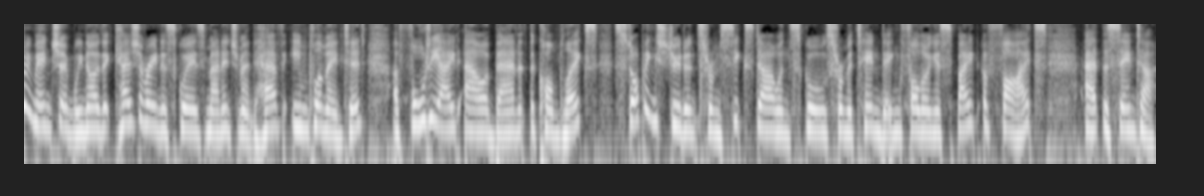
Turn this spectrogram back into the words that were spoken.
we mentioned, we know that Casuarina Square's management have implemented a 48 hour ban at the complex, stopping students from six Darwin schools from attending following a spate of fights at the centre.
